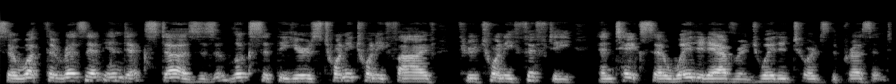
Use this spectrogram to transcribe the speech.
So what the ResNet index does is it looks at the years 2025 through 2050 and takes a weighted average weighted towards the present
